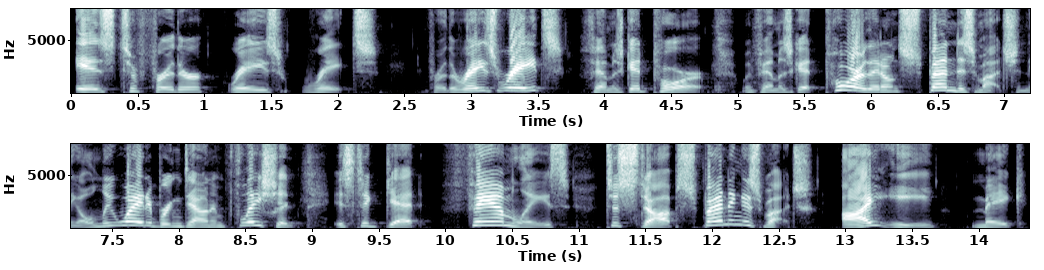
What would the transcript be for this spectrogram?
is to further raise rates. further raise rates, families get poorer. When families get poor, they don't spend as much. And the only way to bring down inflation is to get families to stop spending as much, i.e., make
